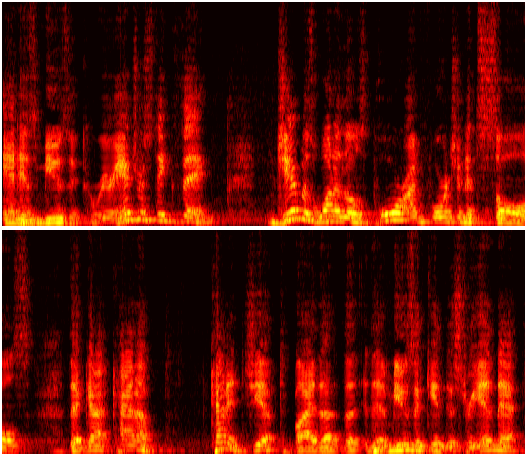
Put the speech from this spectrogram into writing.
and his music career. Interesting thing, Jim is one of those poor, unfortunate souls that got kind of kind of gypped by the, the, the music industry in that,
